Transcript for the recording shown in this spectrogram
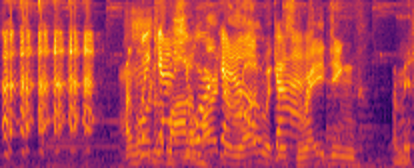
I'm We going to get the bottom. work Hard to run with this raging. I mean.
